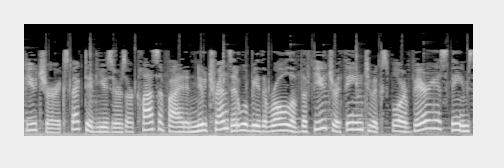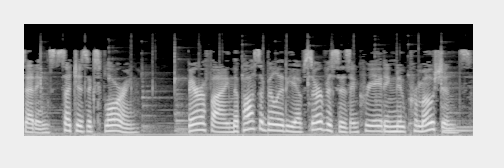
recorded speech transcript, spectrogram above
Future expected users are classified in new trends. It will be the role of the future theme to explore various theme settings, such as exploring, verifying the possibility of services and creating new promotions.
